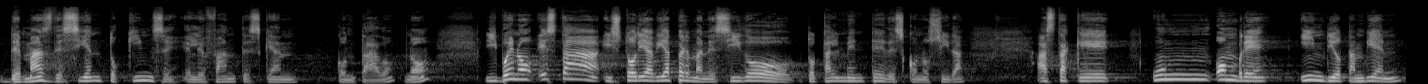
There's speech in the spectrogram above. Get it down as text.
de más de 115 elefantes que han contado, ¿no? Y bueno, esta historia había permanecido totalmente desconocida hasta que un hombre indio también,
